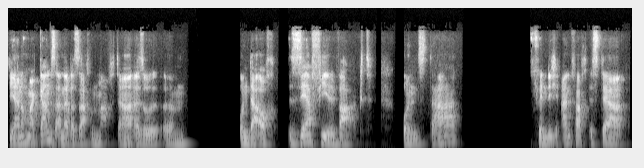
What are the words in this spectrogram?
die ja nochmal ganz andere Sachen macht, ja. Also, ähm, und da auch sehr viel wagt. Und da finde ich einfach, ist der,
